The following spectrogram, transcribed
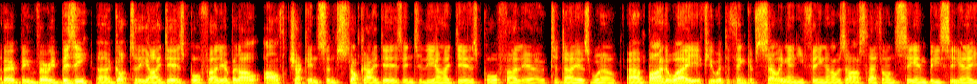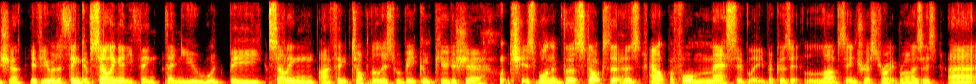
very, been very busy. Uh, got to the ideas portfolio, but I'll I'll chuck in some stock ideas into the ideas portfolio today as well. Uh, by the way, if you were to think of selling anything, I was asked that on CNBC Asia. If you were to think of selling anything, then you would be selling. I think top of the list would be Computershare, which is one of the stocks that has outperformed massively because it loves interest rate rises. Uh,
